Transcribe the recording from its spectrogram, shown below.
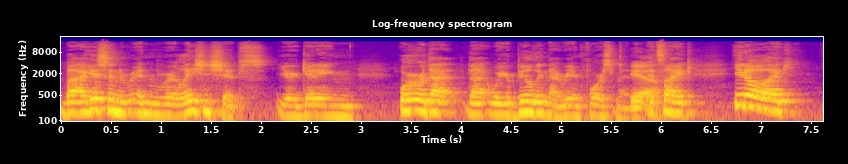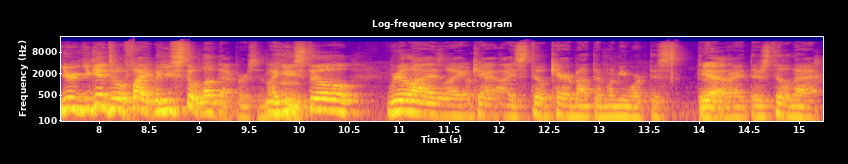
but i guess in in relationships you're getting or, or that that where you're building that reinforcement Yeah. it's like you know like you're you get into a fight but you still love that person like you Mhm. still realize like okay I, I still care about them let me work this through, Yeah. right there's still that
